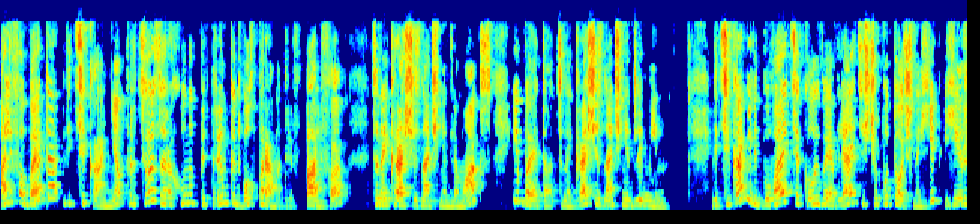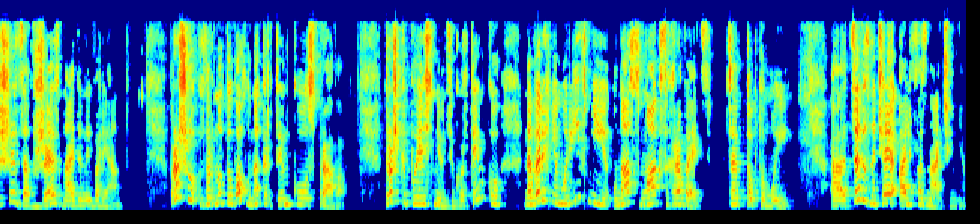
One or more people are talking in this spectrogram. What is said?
Альфа-бета відсікання працює за рахунок підтримки двох параметрів. Альфа це найкраще значення для макс, і бета це найкраще значення для мін. Відсікання відбувається, коли виявляється, що поточний хід гірший за вже знайдений варіант. Прошу звернути увагу на картинку справа. Трошки поясню цю картинку. На верхньому рівні у нас Макс-гравець, це, тобто ми. Це визначає альфа-значення.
